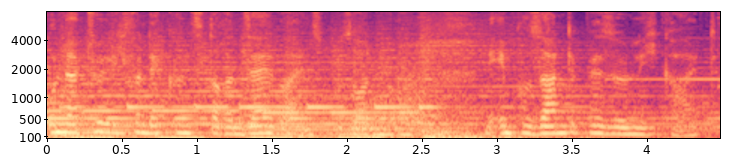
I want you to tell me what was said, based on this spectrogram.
und natürlich von der Künstlerin selber insbesondere. Eine imposante Persönlichkeit.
